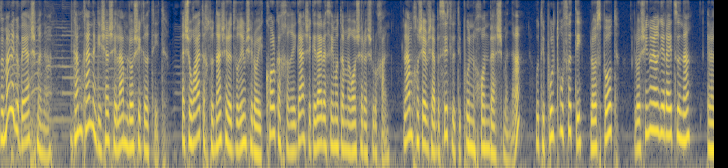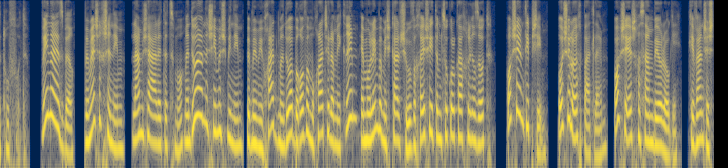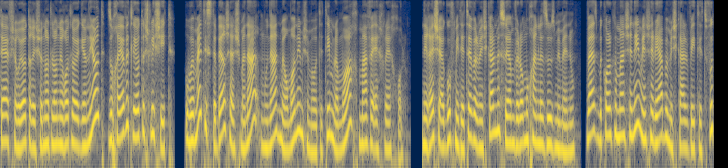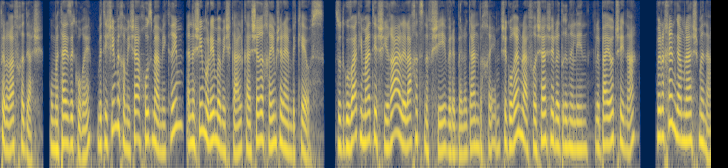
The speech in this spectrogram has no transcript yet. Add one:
ומה לגבי השמנה? גם כאן הגישה שלם לא שגרתית. השורה התחתונה של הדברים שלו היא כל כך חריגה שכדאי לשים אותה מראש על השולחן. לם חושב שהבסיס לטיפול נכון בהשמנה הוא טיפול תרופתי, לא ספורט, לא שינוי הרגלי תזונה, אלא תרופות. והנה ההסבר. במשך שנים, לם שאל את עצמו מדוע אנשים משמינים, ובמיוחד מדוע ברוב המוחלט של המקרים הם עולים במשקל שוב אחרי שהתאמצו כל כך לרזות. או שהם טיפשים, או שלא אכפת להם, או שיש חסם ביולוגי. כיוון ששתי האפשרויות הראשונות לא נראות לו הגיוניות, זו חייבת להיות השלישית. ובאמת הסתבר שהשמנה מונעת מהורמונים שמאותתים למוח מה ואיך לאכול. נראה שהגוף מתייצב על משקל מסוים ולא מוכן לזוז ממנו, ואז בכל כמה שנים יש עלייה במשקל והתייצבות על רף חדש. ומתי זה קורה? ב-95% מהמקרים, אנשים עולים במשקל כאשר החיים שלהם בכאוס. זו תגובה כמעט ישירה ללחץ נפשי ולבלגן בחיים, שגורם להפרשה של אדרנלין, לבעיות שינה, ולכן גם להשמנה.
